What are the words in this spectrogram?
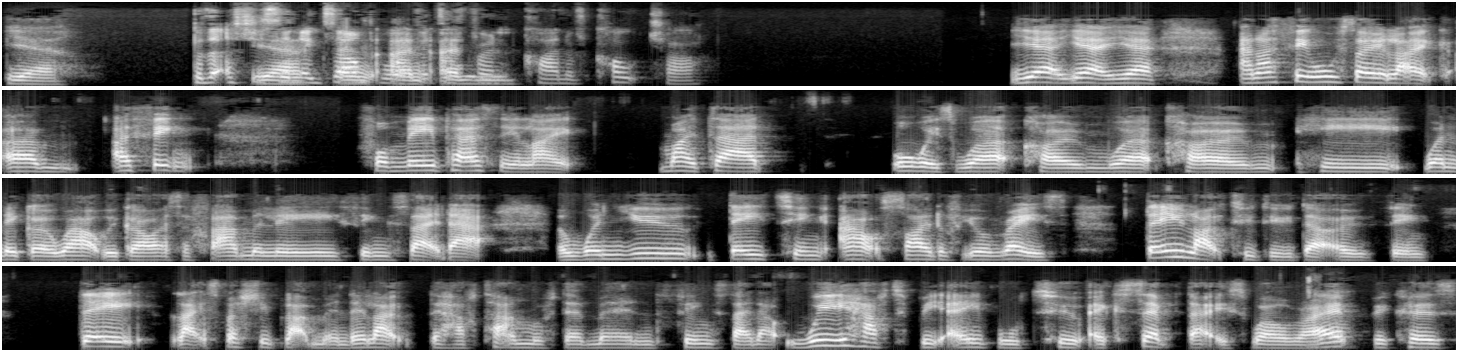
Yeah. But that's just Yeah, an and- example and- of a different and- kind of culture. Yeah, yeah, yeah. And I think also like um I think for me personally, like my dad always work home, work home. He when they go out, we go out as a family, things like that. And when you dating outside of your race, they like to do their own thing. They like especially black men, they like they have time with their men, things like that. We have to be able to accept that as well, right? Yeah. Because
